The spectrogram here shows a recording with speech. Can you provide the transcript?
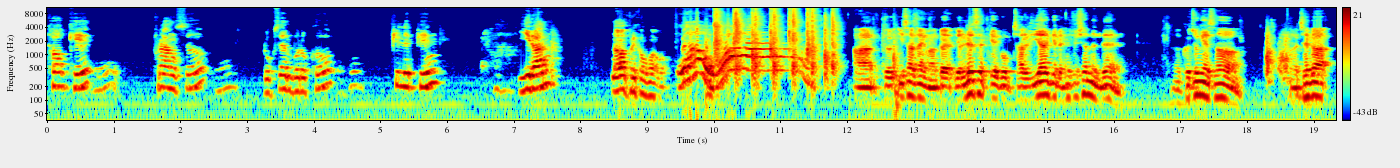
터키, 프랑스, 룩셈부르크, 필리핀, 이란, 남아프리카 공화국. 와우. 와. 아, 그 이사장님 아까 16개국 잘 이야기를 해주셨는데, 어, 그 중에서 어, 제가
